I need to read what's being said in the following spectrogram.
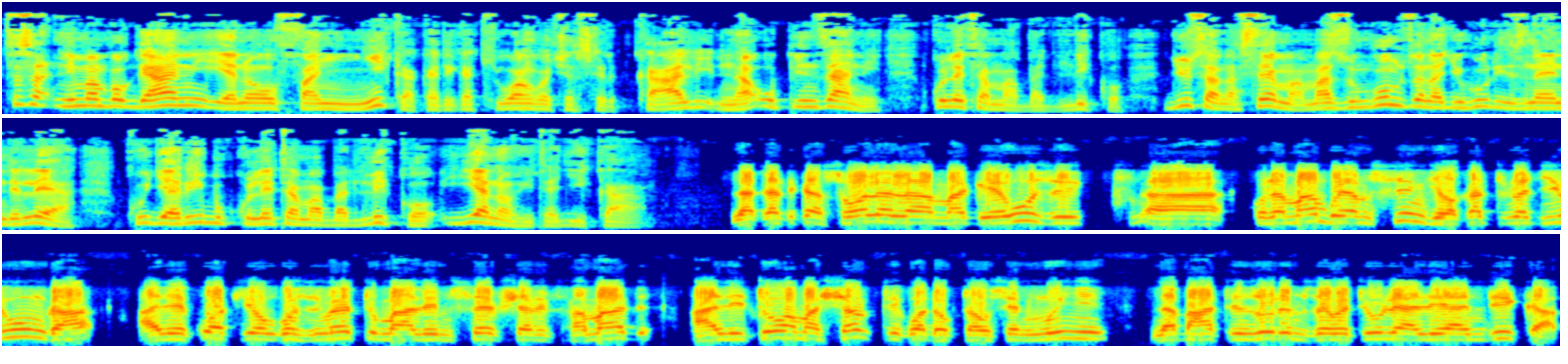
Sasa ni mambo gani yanayofanyika katika kiwango cha serikali na upinzani kuleta mabadiliko? Jusa anasema mazungumzo na juhudi zinaendelea kujaribu kuleta mabadiliko yanayohitajika. Na katika suala la mageuzi uh, kuna mambo ya msingi. Wakati tunajiunga, aliyekuwa kiongozi wetu Maalim Seif Sharif Hamad alitoa masharti kwa Dr. Hussein Mwinyi, na bahati nzuri mzee wetu yule aliandika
